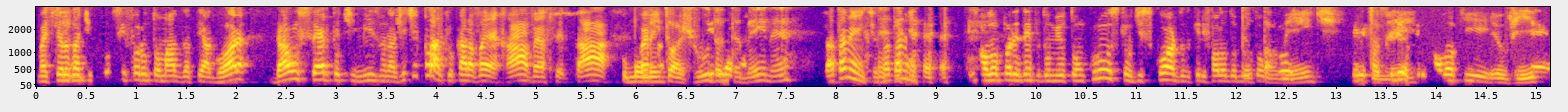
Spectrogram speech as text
mas pelas Sim. atitudes que foram tomadas até agora, dá um certo otimismo na gente. É claro que o cara vai errar, vai acertar. O momento ajuda também, né? Exatamente, exatamente. ele falou, por exemplo, do Milton Cruz, que eu discordo do que ele falou do Milton Totalmente, Cruz. Ele, falou, ele falou que. Eu vi. É,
